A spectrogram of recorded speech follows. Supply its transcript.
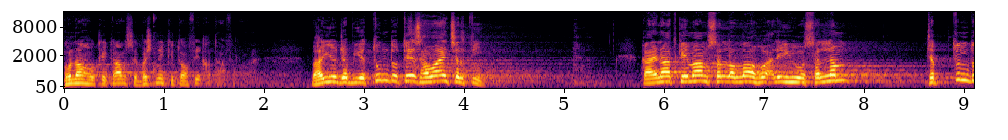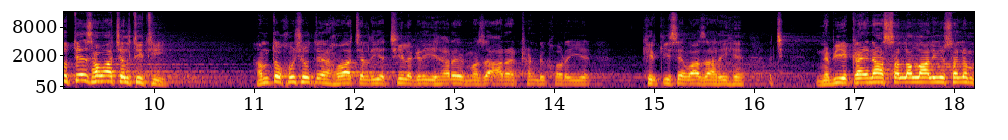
گناہوں کے کام سے بچنے کی توفیق عطا فرمائے۔ بھائیو، جب یہ تند و تیز ہوائیں چلتی کائنات کے امام صلی اللہ علیہ وسلم جب تند و تیز ہوا چلتی تھی، ہم تو خوش ہوتے ہیں، ہوا چل رہی ہے، اچھی لگ رہی ہے، ارے مزہ آ رہا ہے، ٹھنڈ کھو رہی ہے، کھڑکی سے آواز آ رہی ہے۔ اچھا نبی کائنات صلی اللہ علیہ وسلم،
